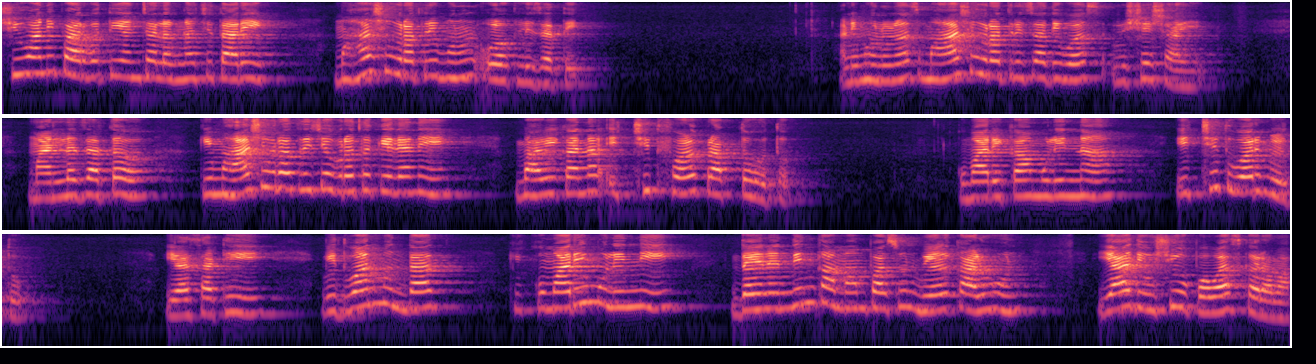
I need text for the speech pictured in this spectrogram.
शिव आणि पार्वती यांच्या लग्नाची तारीख महाशिवरात्री म्हणून ओळखली जाते. आणि म्हणूनच महाशिवरात्रीचा दिवस विशेष आहे. मानलं जातं की महाशिवरात्रीचे व्रत केल्याने भाविकांना इच्छित फळ प्राप्त होतं. कुमारिका मुलींना इच्छित वर मिळतो. यासाठी विद्वान म्हणतात की कुमारी मुलींनी दैनंदिन कामांपासून वेळ काढून या दिवशी उपवास करावा.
